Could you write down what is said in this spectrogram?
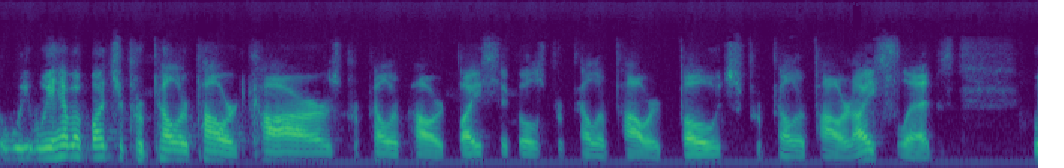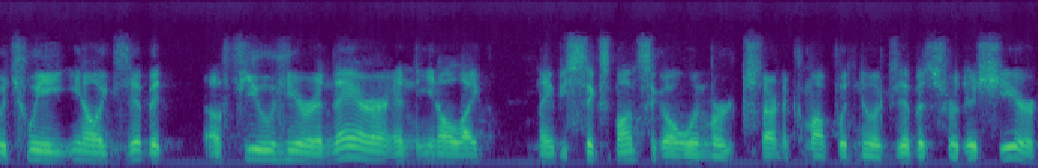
we, we have a bunch of propeller powered cars, propeller powered bicycles, propeller powered boats, propeller powered ice sleds, which we, you know, exhibit a few here and there. And, you know, like maybe six months ago when we're starting to come up with new exhibits for this year,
